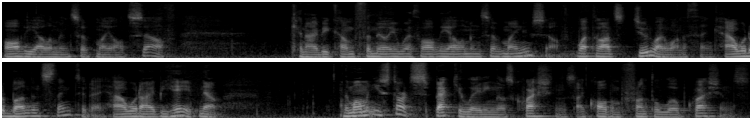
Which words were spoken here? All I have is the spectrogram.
all the elements of my old self. Can I become familiar with all the elements of my new self? What thoughts do I want to think? How would abundance think today? How would I behave? Now, the moment you start speculating those questions, I call them frontal lobe questions.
